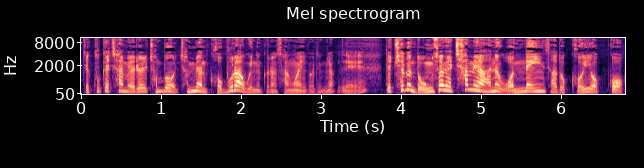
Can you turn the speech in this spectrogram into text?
이제 국회 참여를 전부 전면 거부를 하고 있는 그런 상황이거든요. 네. 근데 최근 농성에 참여하는 원내 인사도 거의 없고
